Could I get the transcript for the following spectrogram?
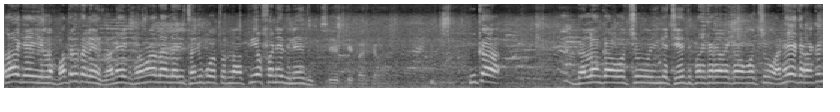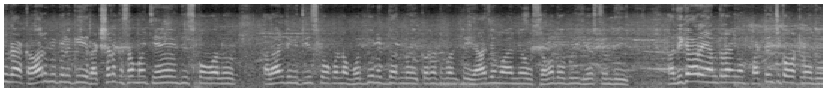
అలాగే వీళ్ళ భద్రత లేదు. అనేక ప్రమాదాలు జరిగి చనిపోతున్న పిఎఫ్ అనేది లేదు. ఇంకా బెల్లం కావచ్చు ఇంకా చేతి పరికరాలు కావచ్చు అనేక రకంగా కార్మికులకి రక్షణకు సంబంధించి ఏమేమి తీసుకోవాలో అలాంటివి తీసుకోకుండా మొద్దు నిద్రలో ఇక్కడ ఉన్నటువంటి యాజమాన్యం శ్రమ దోపిడీ చేస్తుంది. అధికార యంత్రాంగం పట్టించుకోవట్లేదు.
